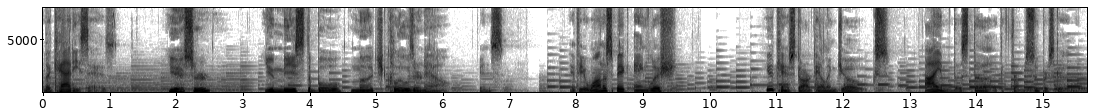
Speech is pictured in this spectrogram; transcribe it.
The caddy says, Yes, sir. You miss the ball much closer now. If you want to speak English, you can start telling jokes. I am the Stug from Super School.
